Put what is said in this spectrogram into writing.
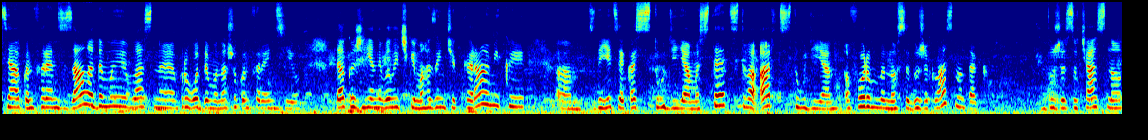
ця конференц-зала, де ми власне проводимо нашу конференцію. Також є невеличкий магазинчик кераміки. Здається, якась студія мистецтва, арт-студія. Оформлено все дуже класно, так дуже сучасно,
